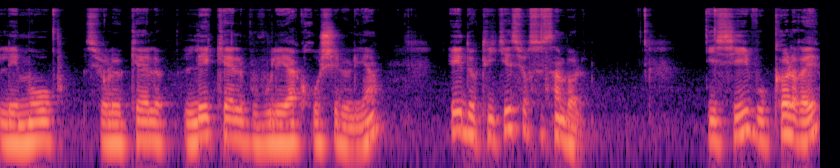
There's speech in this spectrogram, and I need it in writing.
les mots sur lesquels vous voulez accrocher le lien et de cliquer sur ce symbole. Ici, vous collerez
